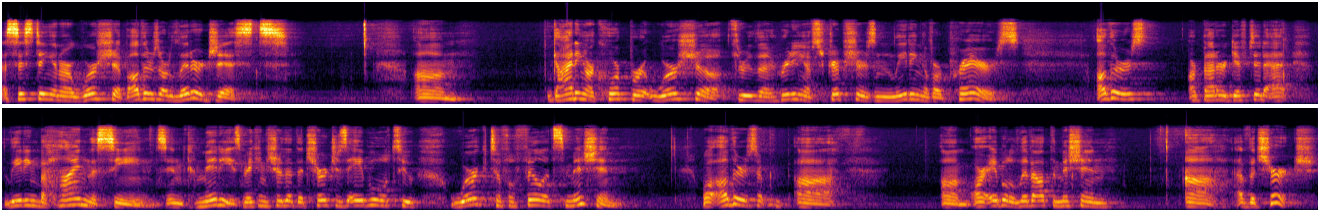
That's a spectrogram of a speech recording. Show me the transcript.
assisting in our worship, others are liturgists, um, guiding our corporate worship through the reading of scriptures and leading of our prayers. Others are better gifted at leading behind the scenes in committees, making sure that the church is able to work to fulfill its mission while others uh, um, are able to live out the mission uh, of the church,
